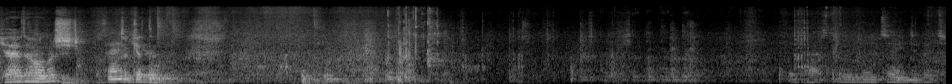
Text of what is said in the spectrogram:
You have the honors Thank to get you. them. It has to be maintained a bit.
